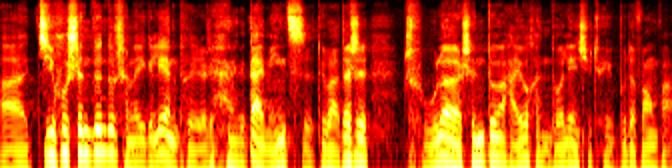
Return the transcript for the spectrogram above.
呃，几乎深蹲都成了一个练腿的这样一个代名词，对吧？但是除了深蹲，还有很多练习腿部的方法，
